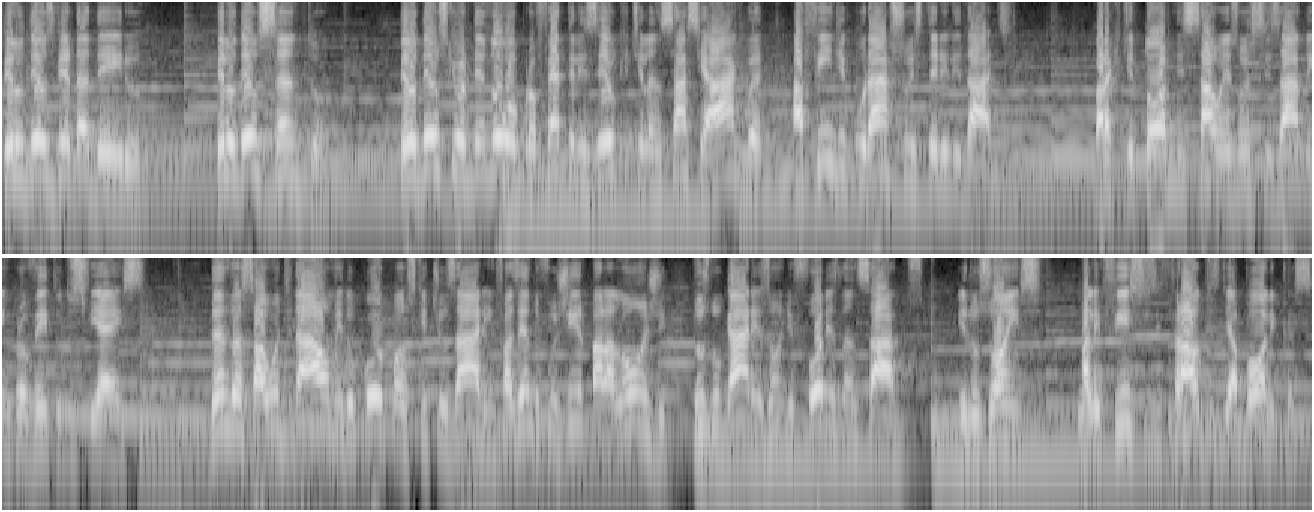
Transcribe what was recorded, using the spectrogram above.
pelo Deus verdadeiro, pelo Deus santo, pelo Deus que ordenou ao profeta Eliseu que te lançasse a água a fim de curar sua esterilidade, para que te tornes sal exorcizado em proveito dos fiéis dando a saúde da alma e do corpo aos que te usarem, fazendo fugir para longe dos lugares onde fores lançados, ilusões, malefícios e fraudes diabólicas,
